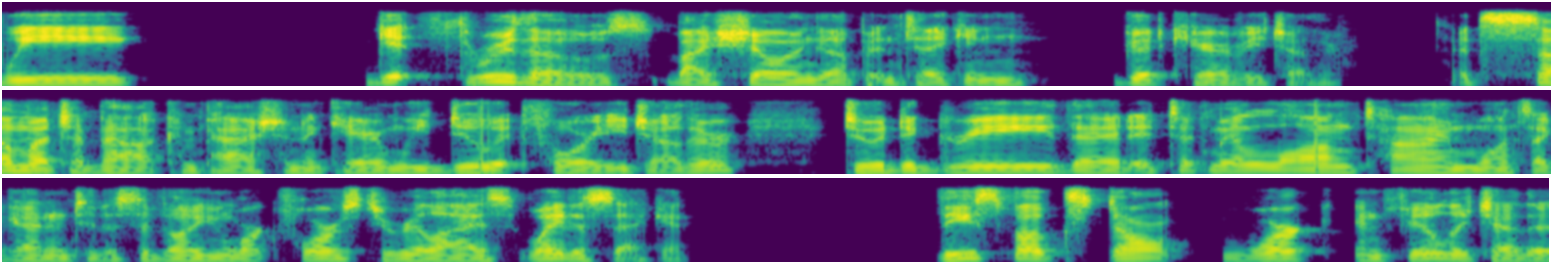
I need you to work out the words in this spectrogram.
we get through those by showing up and taking good care of each other it's so much about compassion and care and we do it for each other to a degree that it took me a long time once I got into the civilian workforce to realize wait a second. These folks don't work and feel each other,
